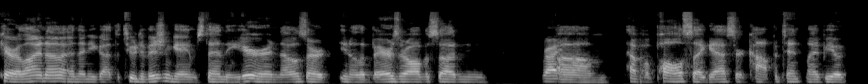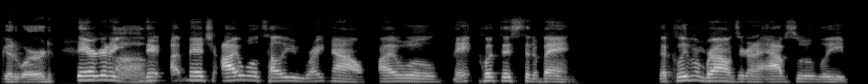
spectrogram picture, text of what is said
Carolina, and then you got the two division games to end the year, and those are you know the Bears are all of a sudden right um, have a pulse, I guess, or competent might be a good word. They're gonna, um, they're, uh, Mitch. I will tell you right now. I will put this to the bank. The Cleveland Browns are going to absolutely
